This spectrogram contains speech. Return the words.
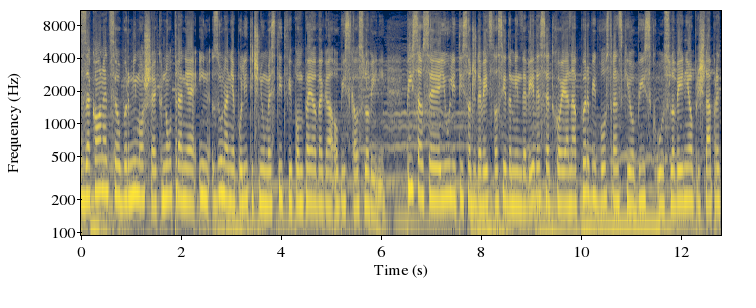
Za konec se obrnimo še k notranje in zunanje politični umestitvi Pompejovega obiska v Sloveniji. Pisal se je juli 1997, ko je na prvi dvostranski obisk v Slovenijo prišla pred,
